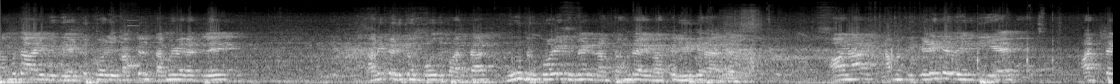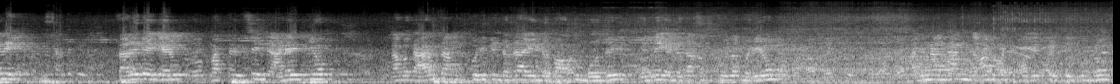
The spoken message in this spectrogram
சமுதாயம் இந்த எட்டு கோடி மக்கள் தமிழகத்திலே கணக்கெடுக்கும் போது பார்த்தால் மூன்று கோடிக்கு மேல் நம் சமுதாய மக்கள் இருக்கிறார்கள். ஆனால் நமக்கு கிடைக்க வேண்டிய அத்தனை சலுகைகள் மற்ற விஷயங்கள் அனைத்தையும் நமக்கு அரசாங்கம் கொடுக்கின்றதா என்று பார்க்கும்போது இல்லை என்று தான் நம்ம சொல்ல முடியும். அதனால்தான் இந்த ஆர்ப்பாட்டத்தை ஏற்படுத்தியிருக்கின்றோம்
